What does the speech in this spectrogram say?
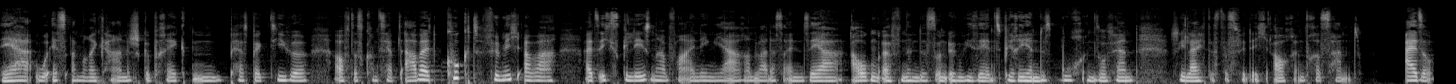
sehr US-amerikanisch geprägten Perspektive auf das Konzept Arbeit guckt. Für mich aber, als ich es gelesen habe vor einigen Jahren, war das ein sehr augenöffnendes und irgendwie sehr inspirierendes Buch. Insofern, vielleicht ist das für dich auch interessant. Also,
